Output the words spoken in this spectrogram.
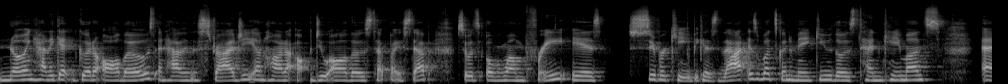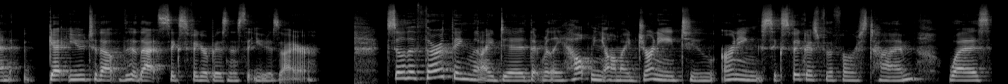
knowing how to get good at all those and having the strategy on how to do all those step by step so it's overwhelm free is super key because that is what's going to make you those 10k months and get you to that to that six figure business that you desire so the third thing that I did that really helped me on my journey to earning six figures for the first time was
